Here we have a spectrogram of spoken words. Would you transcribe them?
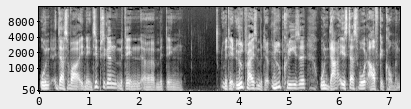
Und das war in den 70ern mit den, äh, mit den mit den Ölpreisen, mit der Ölkrise. Und da ist das Wort aufgekommen.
